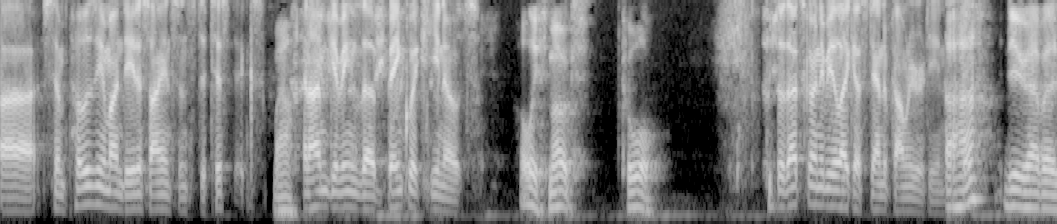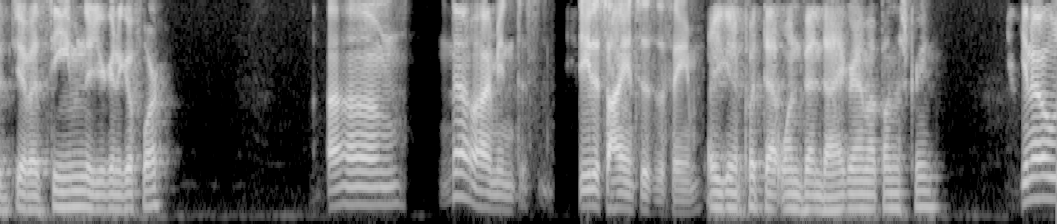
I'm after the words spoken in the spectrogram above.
uh, Symposium on Data Science and Statistics, Wow. and I'm giving the banquet keynotes. Holy smokes. Cool. So that's going to be like a stand-up comedy routine. Uh huh. Do you have a do you have a theme that you're going to go for? Um, no, I mean, data science is the theme. Are you going to put that one Venn diagram up on the screen? You know,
